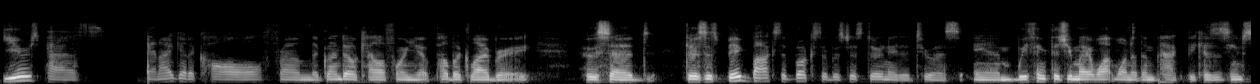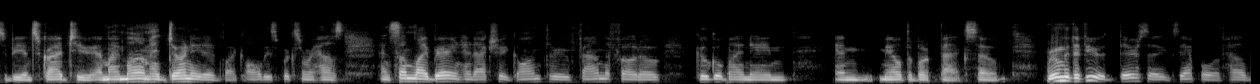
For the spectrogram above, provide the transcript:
Years pass, and I get a call from the Glendale, California Public Library who said, There's this big box of books that was just donated to us, and we think that you might want one of them back because it seems to be inscribed to you. And my mom had donated like all these books from her house, and some librarian had actually gone through, found the photo, Googled my name, and mailed the book back. So, Room with a View, there's an example of how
